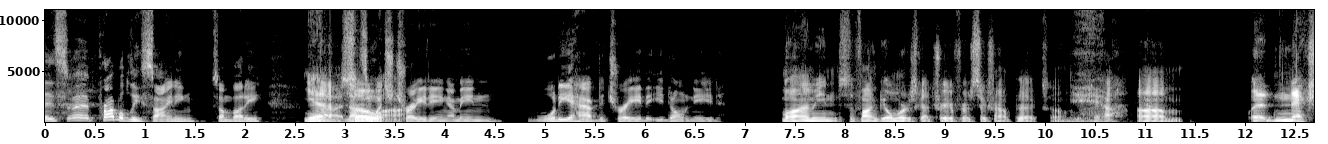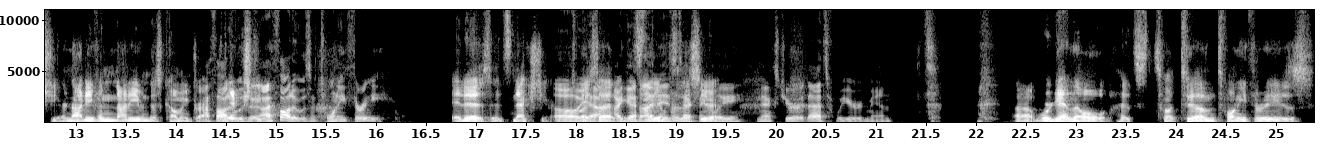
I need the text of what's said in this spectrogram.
it's uh, probably signing somebody. yeah, Uh, not so, so much uh, trading. I mean, what do you have to trade that you don't need? Well, I mean, Stephon Gilmore just got traded for a six round pick. So, Yeah, um, uh, next year, not even not even this coming draft. I thought it was. A. I thought it was a twenty-three. it is. It's next year. That's Oh what yeah, I said. I guess it's not that even is for this year. technically next year. That's weird, man. Uh, we're getting old. It's t- 2023 is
